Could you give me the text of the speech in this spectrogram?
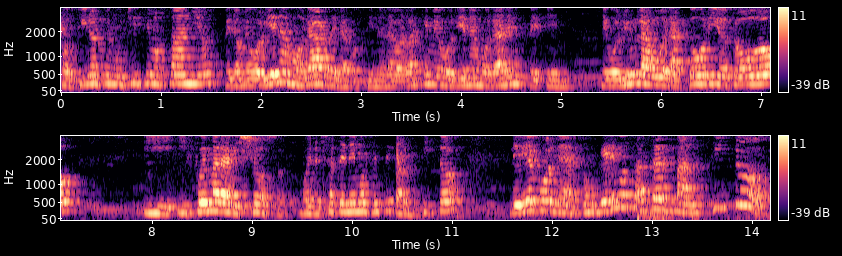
cocino hace muchísimos años, pero me volví a enamorar de la cocina. La verdad es que me volví a enamorar, en, en- se volvió un laboratorio todo. Y, y fue maravilloso. Bueno, ya tenemos este pancito. Le voy a poner, como queremos hacer pancitos,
